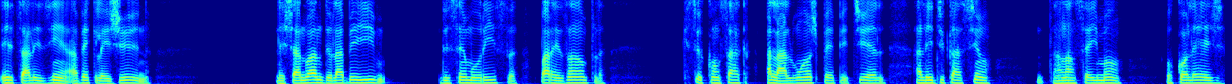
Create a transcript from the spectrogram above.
et salésiens avec les jeunes, les chanoines de l'abbaye de Saint-Maurice, par exemple, qui se consacrent à la louange perpétuelle, à l'éducation, dans l'enseignement, au collège,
